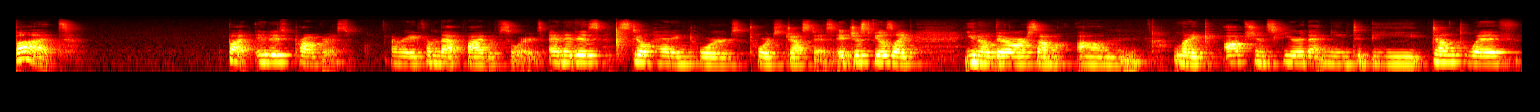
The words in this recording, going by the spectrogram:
but, but it is progress all right, from that Five of Swords. And it is still heading towards towards justice. It just feels like, you know, there are some um, like options here that need to be dealt with,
